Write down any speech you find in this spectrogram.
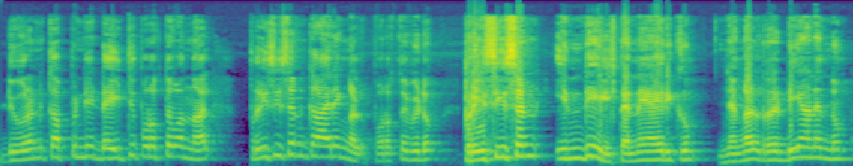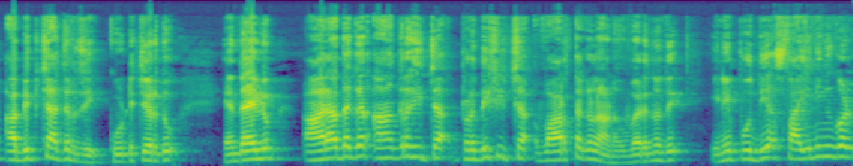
ഡ്യൂറൻ കപ്പിന്റെ ഡേറ്റ് പുറത്തു വന്നാൽ പ്രീ സീസൺ കാര്യങ്ങൾ പുറത്തുവിടും. പ്രീ സീസൺ ഇന്ത്യയിൽ തന്നെയായിരിക്കും. ഞങ്ങൾ റെഡിയാണെന്നും അബിക് ചാറ്റർജി കൂട്ടിച്ചേർത്തു. എന്തായാലും ആരാധകർ ആഗ്രഹിച്ച പ്രതീക്ഷിച്ച വാർത്തകളാണ് വരുന്നത്. ഇനി പുതിയ സൈനിങ്ങുകൾ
